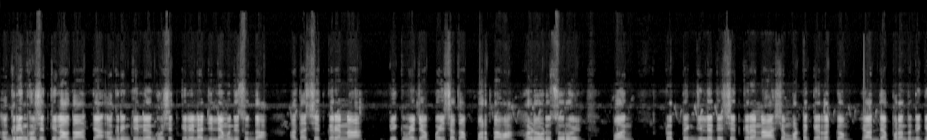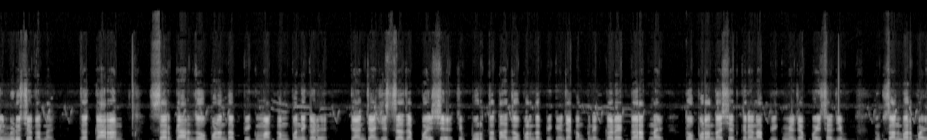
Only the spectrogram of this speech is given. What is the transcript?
अग्रिम घोषित केला होता त्या अग्रिम केले घोषित केलेल्या जिल्ह्यामध्ये सुद्धा आता शेतकऱ्यांना पीक विम्याच्या पैशाचा परतावा हळूहळू सुरू होईल. पण प्रत्येक जिल्ह्यातील शेतकऱ्यांना शंभर टक्के रक्कम हे अद्यापपर्यंत देखील मिळू शकत नाही. तर कारण सरकार जोपर्यंत पीक विमा कंपनीकडे त्यांच्या हिस्साच्या पैसेची पूर्तता जोपर्यंत पीक विम्याच्या कंपनीकडे करत नाही तोपर्यंत शेतकऱ्यांना पीक विम्याच्या पैशाची नुकसान भरपाई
